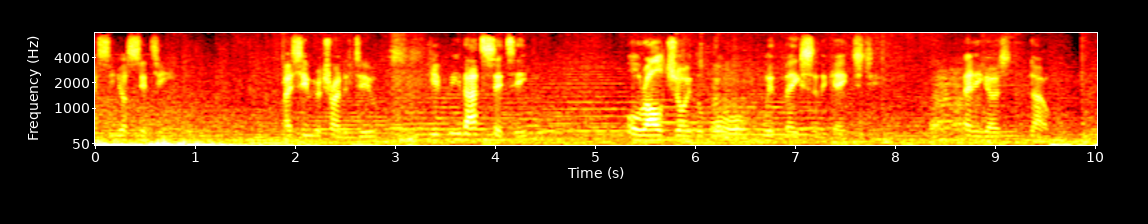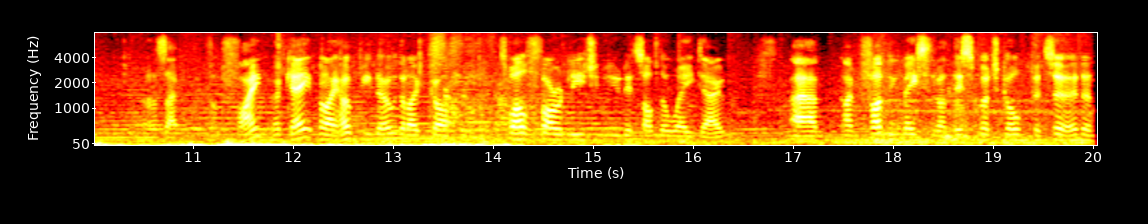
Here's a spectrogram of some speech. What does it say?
I see your city. I see what you're trying to do. Give me that city, or I'll join the war with Mason against you. And he goes, no. And I was like, fine, okay, but I hope you know that I've got 12 Foreign Legion units on the way down. Um, I'm funding Mason about this much gold per turn, and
